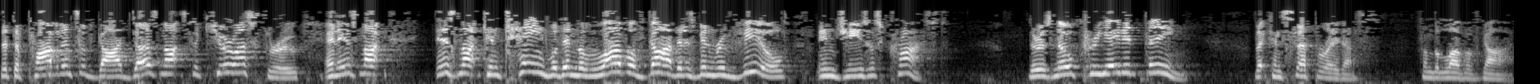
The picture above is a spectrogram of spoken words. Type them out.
that the providence of God does not secure us through and is not is not contained within the love of God that has been revealed in Jesus Christ. There is no created thing that can separate us from the love of God.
